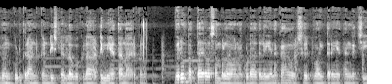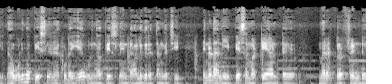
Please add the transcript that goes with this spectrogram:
இவங்க கொடுக்குற அன்கண்டிஷ்னல் லவ்வுக்கெலாம் அடிமையாக தான் நான் இருக்கணும். வெறும் பத்தாயிரரூவா சம்பளம் வாங்கினா கூட அதில் எனக்காக ஒரு ஷர்ட் வாங்கி தரேன் என் தங்கச்சி. நான் ஒழுங்காக பேசலைன்னா கூட ஏன் ஒழுங்காக பேசலேன்ட்டு அழுகிற தங்கச்சி. என்னடா நீ பேச மாட்டியான்ட்டு மிரட்டுற ஃப்ரெண்டு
